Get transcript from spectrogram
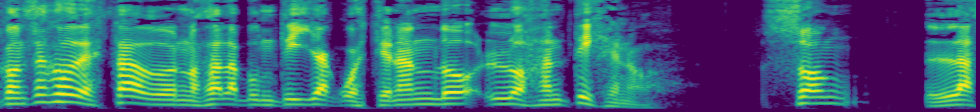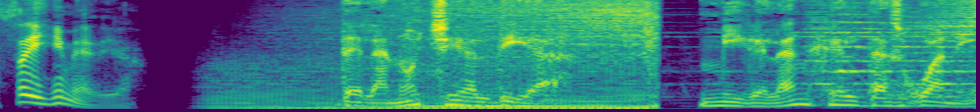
Consejo de Estado nos da la puntilla cuestionando los antígenos. Son las seis y media. De la noche al día, Miguel Ángel Dasguani.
